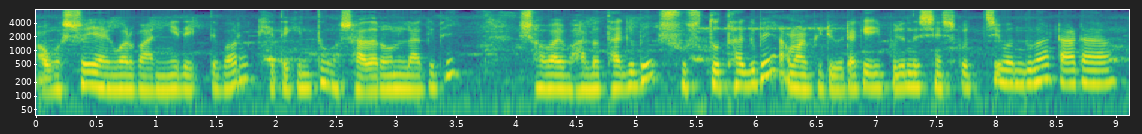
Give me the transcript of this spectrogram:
অবশ্যই একবার বানিয়ে দেখতে পারো, খেতে কিন্তু অসাধারণ লাগবে। সবাই ভালো থাকবে, সুস্থ থাকবে। আমার ভিডিওটাকে এই পর্যন্ত শেষ করছি বন্ধুরা, টাটা।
